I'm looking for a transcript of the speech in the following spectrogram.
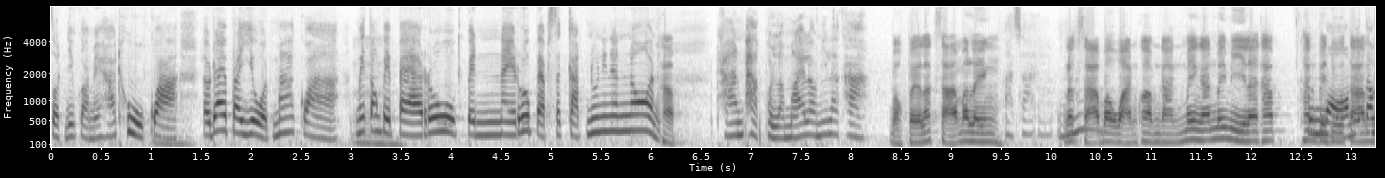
สดๆ ดีกว่าไหมคะ ถูกกว่า เราได้ประโยชน์มากกว่า ไม่ต้องไปแปรรูปเป็นในรูปแบบสกัดนู่นนี่นั่นโน่นครับ ทานผักผลไม้เรานี่แหละค่ะบอกไปรักษามะเร็ง อะใช่อืม รักษาเบาหวานความดันไม่งั้นไม่มีแล้วครับ ท่านคุณไปหมอดูตามไม่ต้อง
